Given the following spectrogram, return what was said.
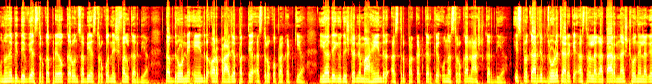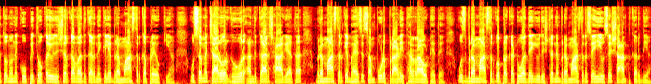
उन्होंने भी दिव्य अस्त्रों का प्रयोग कर उन सभी अस्त्रों को निष्फल कर दिया। तब द्रोण ने इंद्र और प्राजापत्य अस्त्रों को प्रकट किया। यह देख युधिष्ठिर ने महेंद्र अस्त्र प्रकट करके उन अस्त्रों का नाश कर दिया। इस प्रकार जब द्रोणाचार्य के अस्त्र लगातार नष्ट होने लगे तो उन्होंने कुपित होकर युधिष्ठर का वध करने के लिए ब्रह्मास्त्र का प्रयोग किया। उस समय चारों ओर घोर अंधकार छा गया था। ब्रह्मास्त्र के भय से संपूर्ण प्राणी थर्रा उठे थे। उस ब्रह्मास्त्र को प्रकट हुआ देख युधिष्ठर ने ब्रह्मास्त्र से ही उसे शांत कर दिया।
